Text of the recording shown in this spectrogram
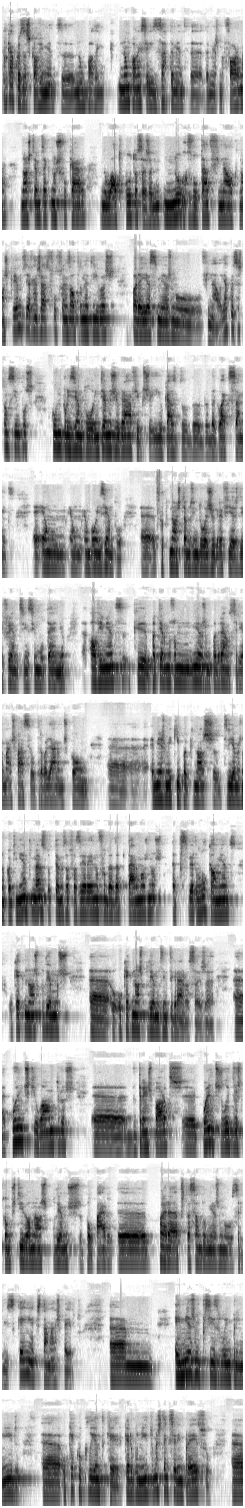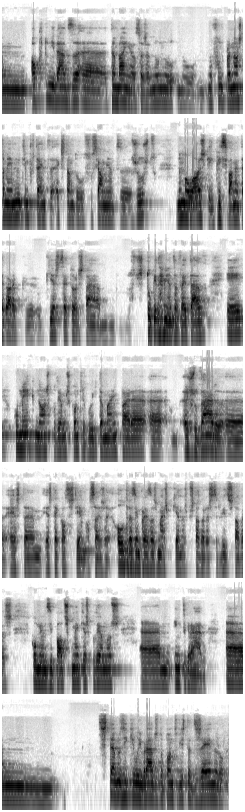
porque há coisas que obviamente não podem, não podem ser exatamente da, da, mesma forma, nós temos é que nos focar no output, ou seja, no resultado final que nós queremos e arranjar soluções alternativas para esse mesmo final. E há coisas tão simples como, por exemplo, em termos geográficos, e o caso da Glax Summit é, é, um, é, um, é um bom exemplo, eh, porque nós estamos em duas geografias diferentes em simultâneo. Obviamente que para termos um mesmo padrão seria mais fácil trabalharmos com a mesma equipa que nós teríamos no continente, mas o que estamos a fazer é, no fundo, adaptarmos-nos a perceber localmente o que é que nós podemos, uh, o que é que nós podemos integrar, ou seja, quantos quilómetros de transportes, quantos litros de combustível nós podemos poupar para a prestação do mesmo serviço, quem é que está mais perto. Um, é mesmo preciso imprimir Uh, o que é que o cliente quer? Quer bonito, mas tem que ser impresso. Um, oportunidades uh, também, ou seja, no, no, no, fundo, para nós também é muito importante a questão do socialmente justo, numa lógica, e principalmente agora que, que este setor está estupidamente afetado, é como é que nós podemos contribuir também para uh, ajudar uh, esta, este ecossistema, ou seja, outras empresas mais pequenas prestadoras de serviços talvez com menos hipóteses, como é que as podemos um, integrar. Um, estamos equilibrados do ponto de vista de género,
